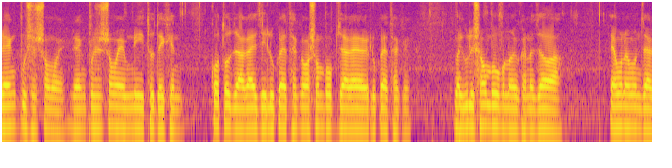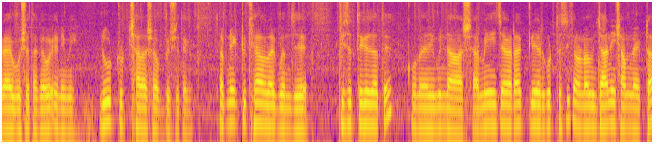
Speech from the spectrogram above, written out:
র্যাঙ্ক পুষের সময়। র্যাঙ্ক পুষের সময় এমনিই তো দেখেন কত জায়গায় যে লুকায় থাকে, অসম্ভব জায়গায় লুকায় থাকে। বা এগুলি সম্ভব নয় ওখানে যাওয়া। এমন এমন জায়গায় বসে থাকে এনিমি লুট টুট ছাড়া সব বেশি থাকে। তো আপনি একটু খেয়াল রাখবেন যে পিছের থেকে যাতে কোনো এনিমি না আসে। আমি এই জায়গাটা ক্লিয়ার করতেছি, কারণ আমি জানি সামনে একটা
